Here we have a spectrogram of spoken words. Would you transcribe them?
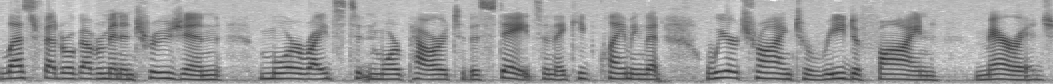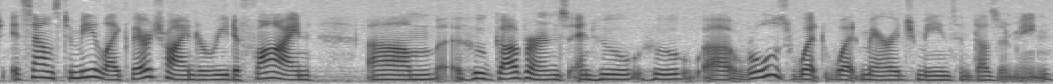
less federal government intrusion, more rights to more power to the states, and they keep claiming that we're trying to redefine marriage. It sounds to me like they're trying to redefine um, who governs and who who uh, rules what what marriage means and doesn't mean.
